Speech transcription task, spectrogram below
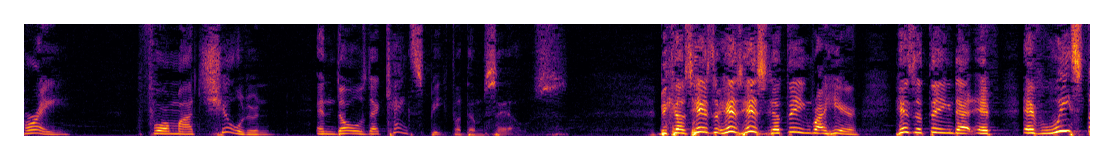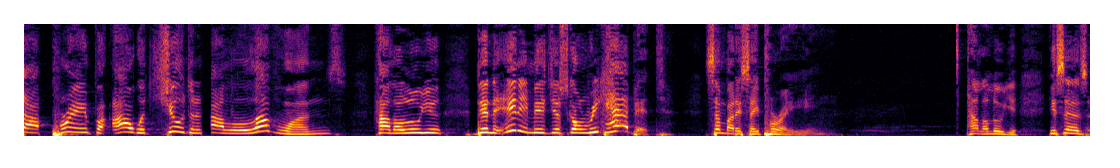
pray for my children and those that can't speak for themselves. Because here's, here's, here's the thing right here. Here's the thing that if, if we stop praying for our children and our loved ones, hallelujah, then the enemy is just going to wreak havoc. Somebody say praying. Hallelujah. He says,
